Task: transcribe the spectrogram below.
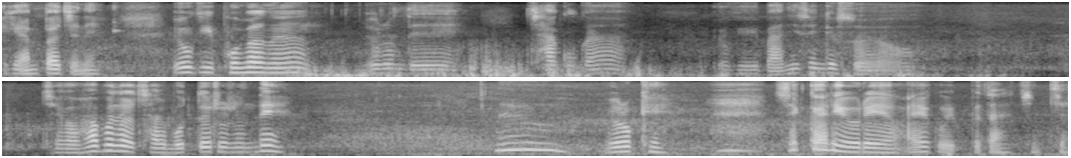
여기 안 빠지네. 여기 보면은 요런데 자구가 여기 많이 생겼어요. 제가 화분을 잘 못 들으는데 요렇게 색깔이 요래요. 아이고 이쁘다 진짜.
